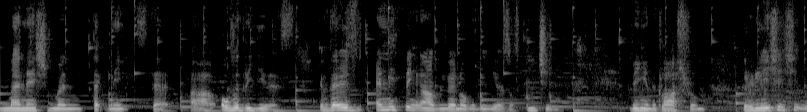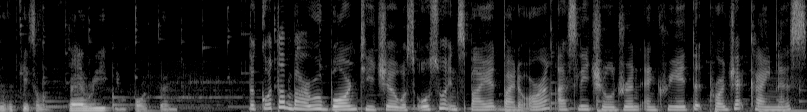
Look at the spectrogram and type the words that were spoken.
management techniques that uh, over the years, if there is anything I've learned over the years of teaching, being in the classroom, the relationship with the kids are very important. The Kota Bharu born teacher was also inspired by the Orang Asli children and created Project Kindness,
